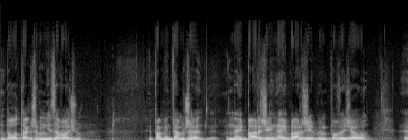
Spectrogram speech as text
było tak, żebym nie zawodził. Pamiętam, że najbardziej, najbardziej bym powiedział, yy,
